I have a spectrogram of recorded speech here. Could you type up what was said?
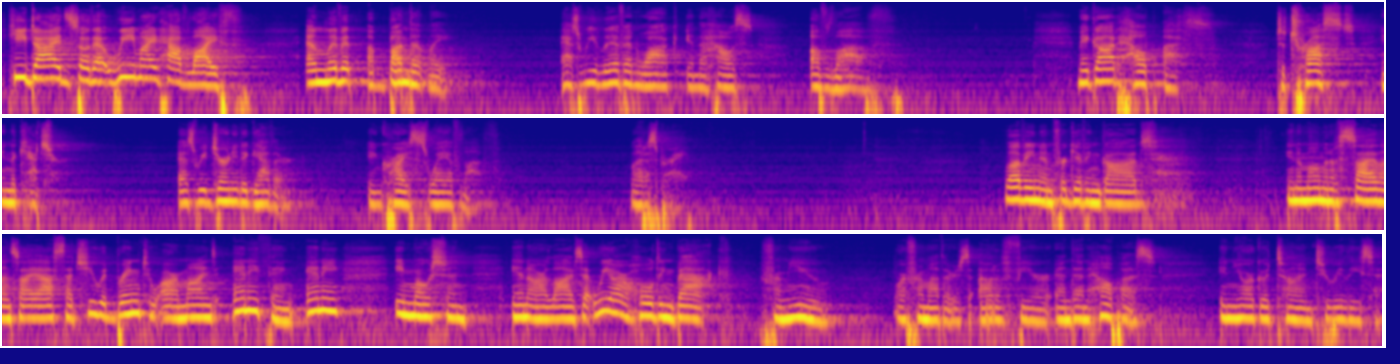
He died so that we might have life and live it abundantly as we live and walk in the house of love. May God help us to trust in the catcher as we journey together in Christ's way of love. Let us pray. Loving and forgiving God, in a moment of silence, I ask that you would bring to our minds anything, any emotion in our lives that we are holding back from you or from others out of fear, and then help us in your good time to release it.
